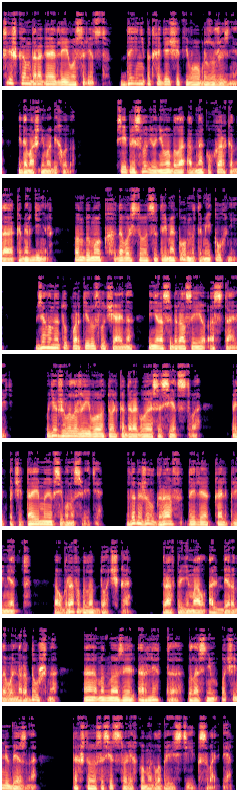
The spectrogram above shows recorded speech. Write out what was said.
Слишком дорогая для его средств, да и не подходящая к его образу жизни и домашнему обиходу. Всей прислуги у него была одна кухарка да камердинер. Он бы мог довольствоваться тремя комнатами и кухней. Взял он эту квартиру случайно и не раз собирался ее оставить. Удерживало же его только дорогое соседство, предпочитаемое всему на свете. В доме жил граф Деля Кальпринет, а у графа была дочка. Граф принимал Альбера довольно радушно, а мадемуазель Арлетта была с ним очень любезна, так что соседство легко могло привести к свадьбе.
